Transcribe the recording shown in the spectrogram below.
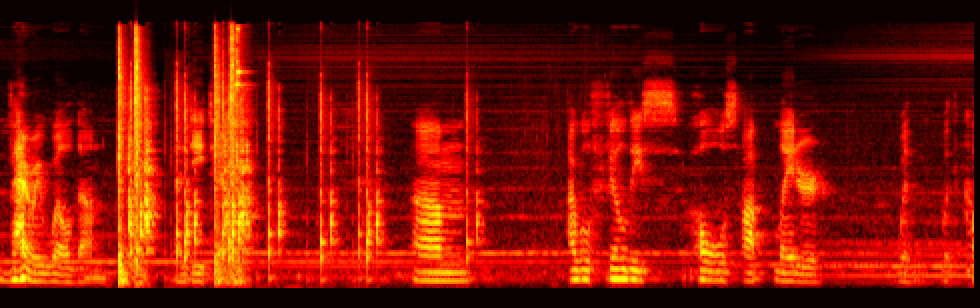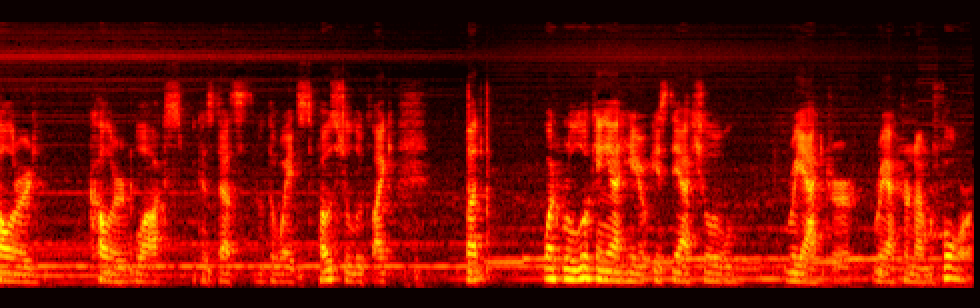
very well done and detailed. Um, I will fill these holes up later with with colored colored blocks because that's the way it's supposed to look like. But what we're looking at here is the actual reactor, reactor number four.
